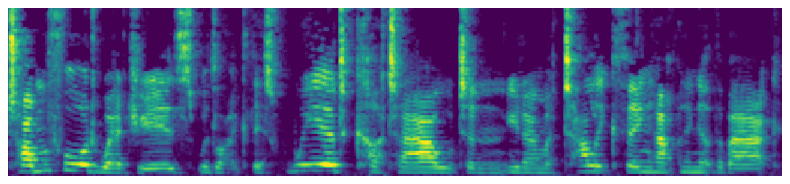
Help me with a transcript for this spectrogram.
Tom Ford wedges with like this weird cutout and, you know, metallic thing happening at the back.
